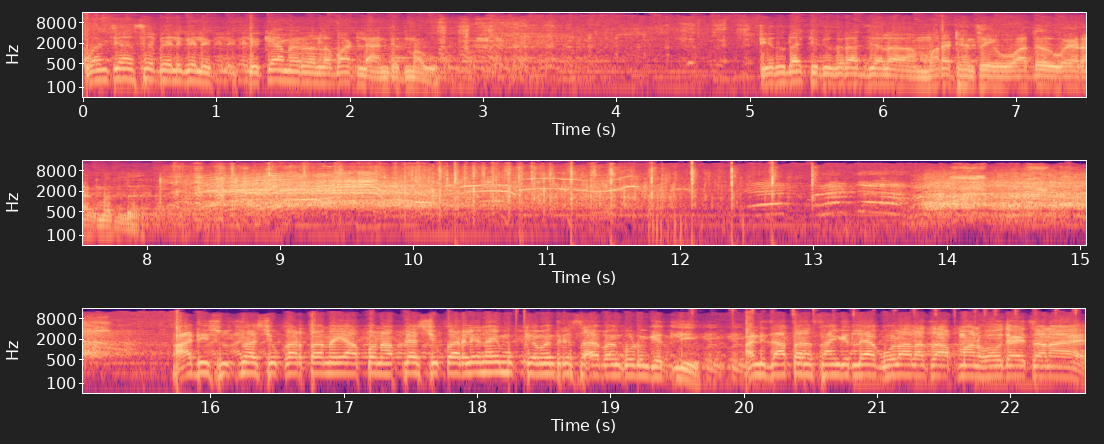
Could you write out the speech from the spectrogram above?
कोणत्या सभेला गेले ते कॅमेऱ्याला बाटल्या आणतात मागू ते तर दाखवते राज्याला मराठ्यांचं वादळ वैराग मधलं. आधी सूचना नाही आपण आपल्या स्वीकारले नाही मुख्यमंत्री साहेबांकडून घेतली. आणि जाताना सांगितलं या गुलालाचा अपमान होऊ द्यायचा नाही.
